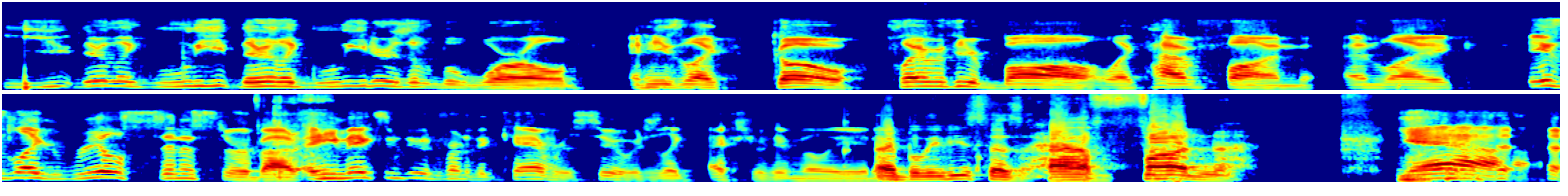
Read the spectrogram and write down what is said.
you they're like lead they're like leaders of the world and he's like go play with your ball like have fun and like is like real sinister about it and he makes him do it in front of the cameras too which is like extra humiliating I believe he says, "Have fun." yeah.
